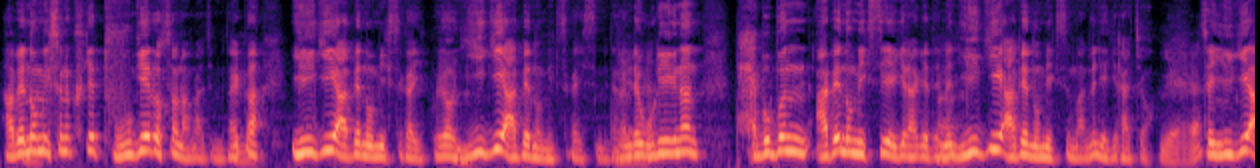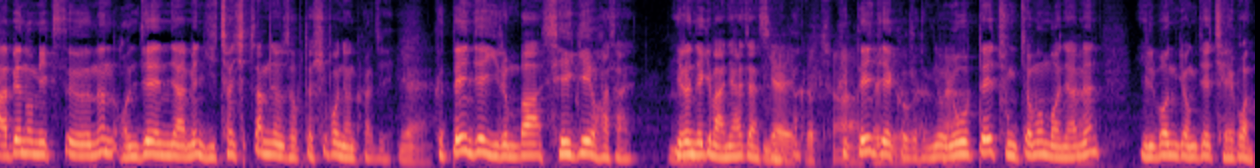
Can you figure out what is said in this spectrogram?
아베노믹스는 크게 두 개로서 나눠집니다. 그러니까 일 1기 아베노믹스가 있고요. 이 2기 아베노믹스가 있습니다. 그런데 음. 예. 우리는 대부분 아베노믹스 얘기를 하게 되면 일 1기 아베노믹스만을 얘기를 하죠. 예. 그래서 1기 아베노믹스는 언제 했냐면 2013년서부터 15년까지 예. 그때 이제 이른바 세계 화살 이런 얘기 많이 하지 않습니까? 예, 그렇죠. 그때 아, 이제 그거든요. 화살. 네. 요때 중점은 뭐냐면 일본 경제 재건,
